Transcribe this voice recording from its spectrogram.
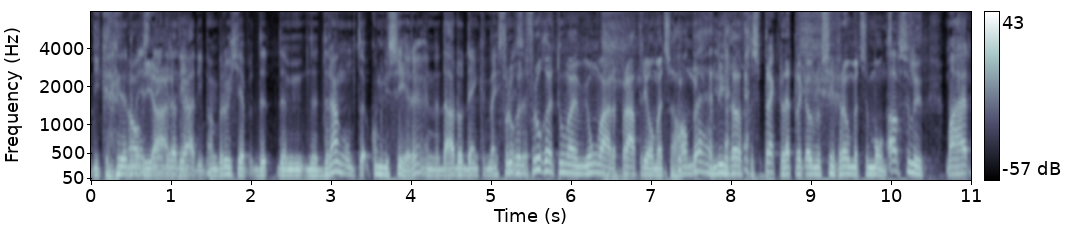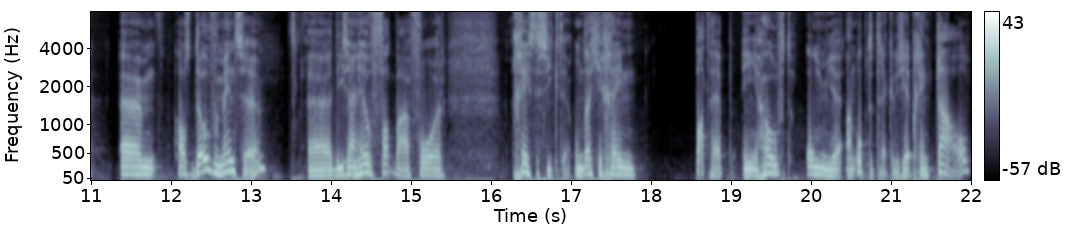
Die, de die mensen denken dat ja, die, mijn broertje heeft de, de, de drang om te communiceren. En daardoor denken meeste Vroeger, mensen... vroeger, toen wij jong waren, praatte hij al met zijn handen. en nu gaat het gesprek letterlijk ook nog synchroon met zijn mond. Absoluut. Maar ehm, als dove mensen, eh, die zijn heel vatbaar voor geestesziekten. Omdat je geen pad hebt in je hoofd om je aan op te trekken. Dus je hebt geen taal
